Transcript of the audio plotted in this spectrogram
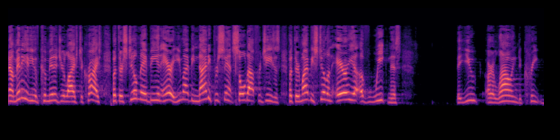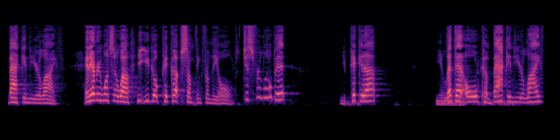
Now, many of you have committed your lives to Christ, but there still may be an area. You might be 90% sold out for Jesus, but there might be still an area of weakness that you are allowing to creep back into your life. And every once in a while, you, you go pick up something from the old, just for a little bit. You pick it up, and you let that old come back into your life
